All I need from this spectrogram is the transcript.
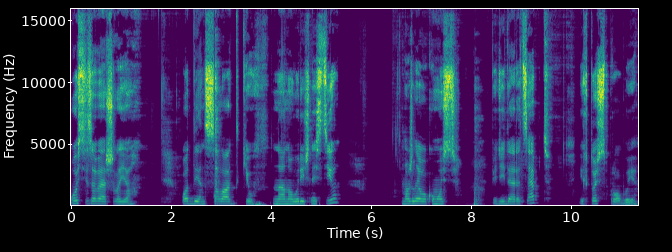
Ось і завершила я один з салатків на новорічний стіл. Можливо, комусь підійде рецепт і хтось спробує.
